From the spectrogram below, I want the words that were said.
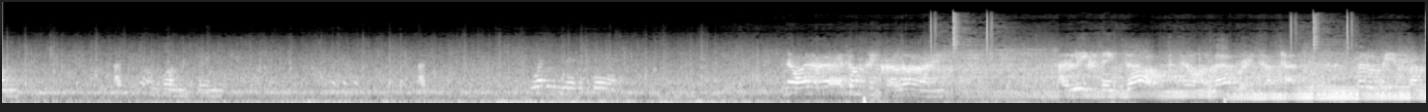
one. I think on one thing. I, when you made a bed. No, I, I don't think I lie. I leave things out. I don't elaborate sometimes. But it'll be fun.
